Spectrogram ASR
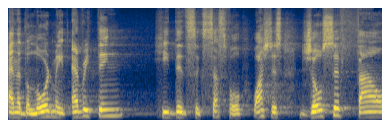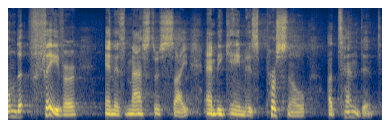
and that the Lord made everything he did successful, watch this, Joseph found favor in his master's sight and became his personal attendant.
